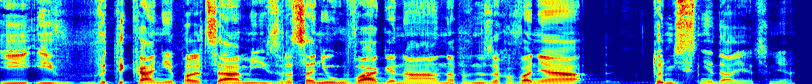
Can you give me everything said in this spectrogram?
i, i wytykanie palcami i zwracanie uwagi na, na pewne zachowania to nic nie daje, co nie?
